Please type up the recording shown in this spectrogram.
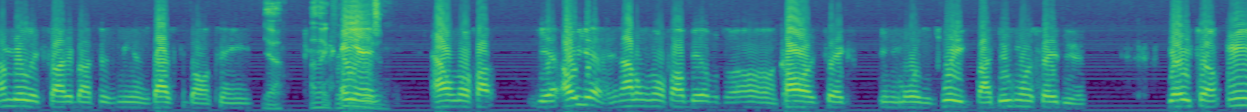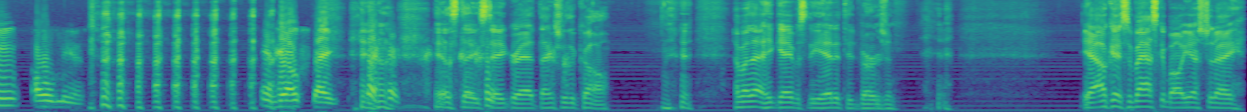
I'm really excited about this men's basketball team. Yeah, I think for good reason. I don't know if I. Yeah, oh yeah, and I don't know if I'll be able to uh, call or text anymore this week. But I do want to say this: go to mm, Ole Miss and Hail State. Hail State, State grad. Thanks for the call. How about that? He gave us the edited version. Yeah. Okay. So basketball yesterday,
